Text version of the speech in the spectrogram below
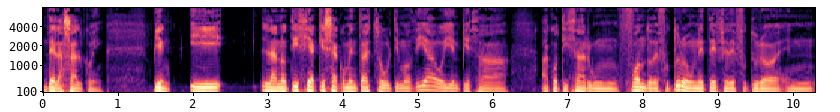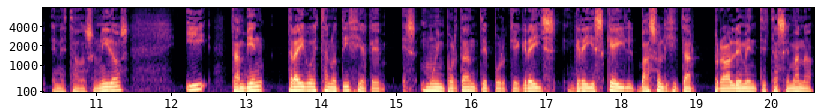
de las altcoins. Bien, y la noticia que se ha comentado estos últimos días, hoy empieza a cotizar un fondo de futuro, un ETF de futuro en, en Estados Unidos. Y también traigo esta noticia que es muy importante porque Grace, Grayscale va a solicitar probablemente esta semana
